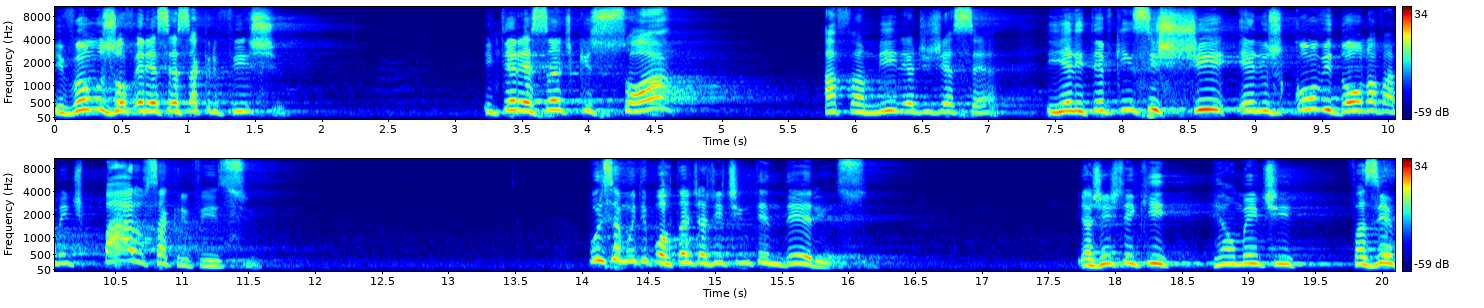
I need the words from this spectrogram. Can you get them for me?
e vamos oferecer sacrifício. Interessante que só a família de Jessé, e ele teve que insistir, ele os convidou novamente para o sacrifício. Por isso é muito importante a gente entender isso. E a gente tem que realmente fazer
